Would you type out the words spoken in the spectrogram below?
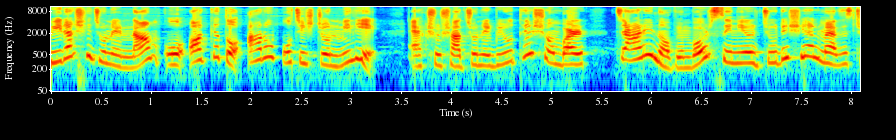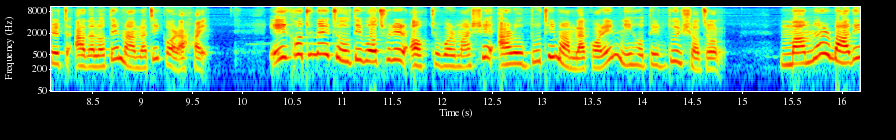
বিরাশি জনের নাম ও অজ্ঞাত আরও পঁচিশ জন মিলিয়ে একশো সাত জনের বিরুদ্ধে সোমবার চারই নভেম্বর সিনিয়র জুডিশিয়াল ম্যাজিস্ট্রেট আদালতে মামলাটি করা হয়। এই ঘটনায় চলতি বছরের অক্টোবর মাসে আরও দুটি মামলা করেন নিহতের দুই স্বজন। মামলার বাদে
